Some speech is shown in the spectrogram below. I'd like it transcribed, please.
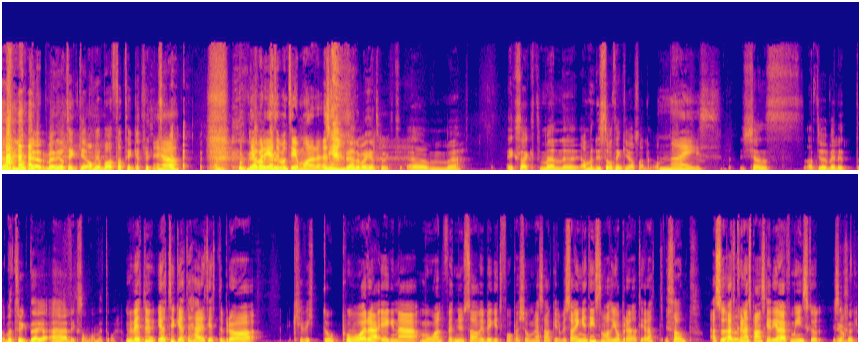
Jag har inte gjort det än, men jag tänker, om jag bara får tänka fritt. Ja. Jag var det typ om tre månader. Det hade varit helt sjukt. Ehm, exakt, men, eh, ja, men det är så tänker jag i alla fall. Och Nice. känns att jag är väldigt ja, men trygg där jag är liksom om ett år. Men vet du, jag tycker att det här är ett jättebra kvitto på våra Mm. egna mål. För nu sa vi bägge två personliga saker. Vi sa ingenting som var jobbrelaterat. Det är sant. Alltså att kunna spanska, det gör jag för min skull. Liksom. Exakt.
